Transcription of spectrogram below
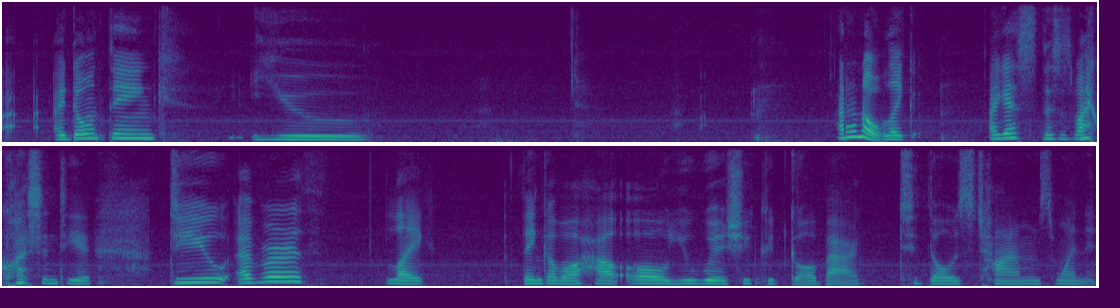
I, I don't think you I don't know, like I guess this is my question to you. Do you ever like think about how oh you wish you could go back to those times when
